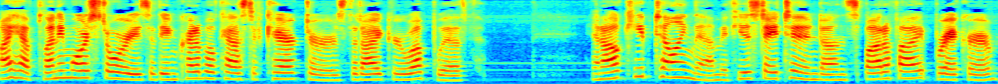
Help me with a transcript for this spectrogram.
I have plenty more stories of the incredible cast of characters that I grew up with. And I'll keep telling them if you stay tuned on Spotify, Breaker,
